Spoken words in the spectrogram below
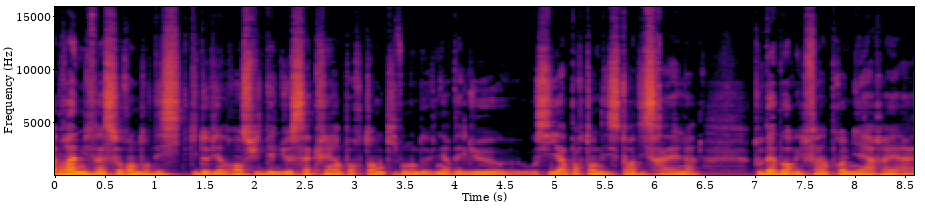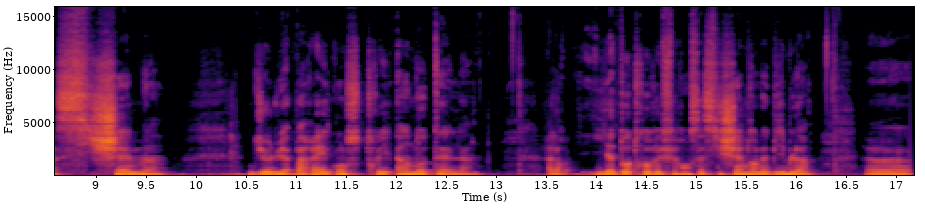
Abraham va se rendre dans des sites qui deviendront ensuite des lieux sacrés importants, qui vont devenir des lieux euh, aussi importants de l'histoire d'Israël. Tout d'abord, il fait un premier arrêt à Sichem. Dieu lui apparaît et construit un hôtel. Alors, il y a d'autres références à Sichem dans la Bible. Euh,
